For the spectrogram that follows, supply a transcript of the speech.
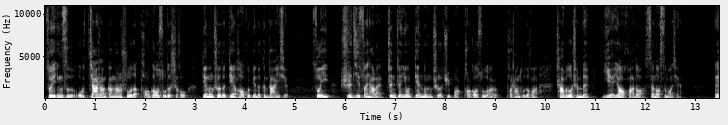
所以因此我加上刚刚说的跑高速的时候，电动车的电耗会变得更大一些。所以实际算下来，真正用电动车去跑跑高速啊，跑长途的话，差不多成本也要划到三到四毛钱，哎，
